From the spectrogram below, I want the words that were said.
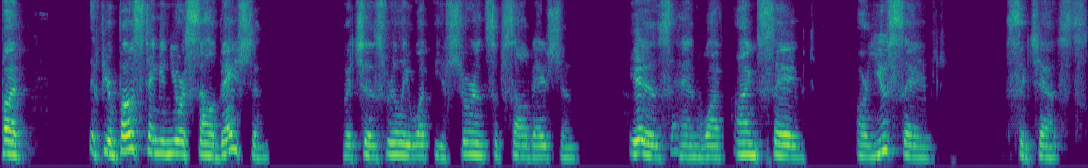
But if you're boasting in your salvation, which is really what the assurance of salvation is and what I'm saved, are you saved suggests,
